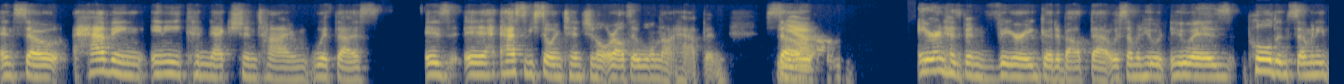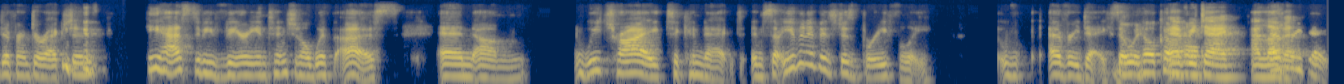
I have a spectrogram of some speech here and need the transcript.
and so having any connection time with us is it has to be so intentional or else it will not happen. So yeah. um, Aaron has been very good about that with someone who who is pulled in so many different directions. he has to be very intentional with us. And um, we try to connect. And so even if it's just briefly, every day. So he'll come every day. I love every it. Day.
